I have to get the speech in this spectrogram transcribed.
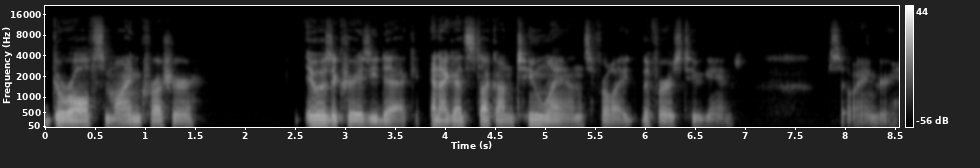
Geralf's Mindcrusher. It was a crazy deck, and I got stuck on two lands for like the first two games. So angry.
